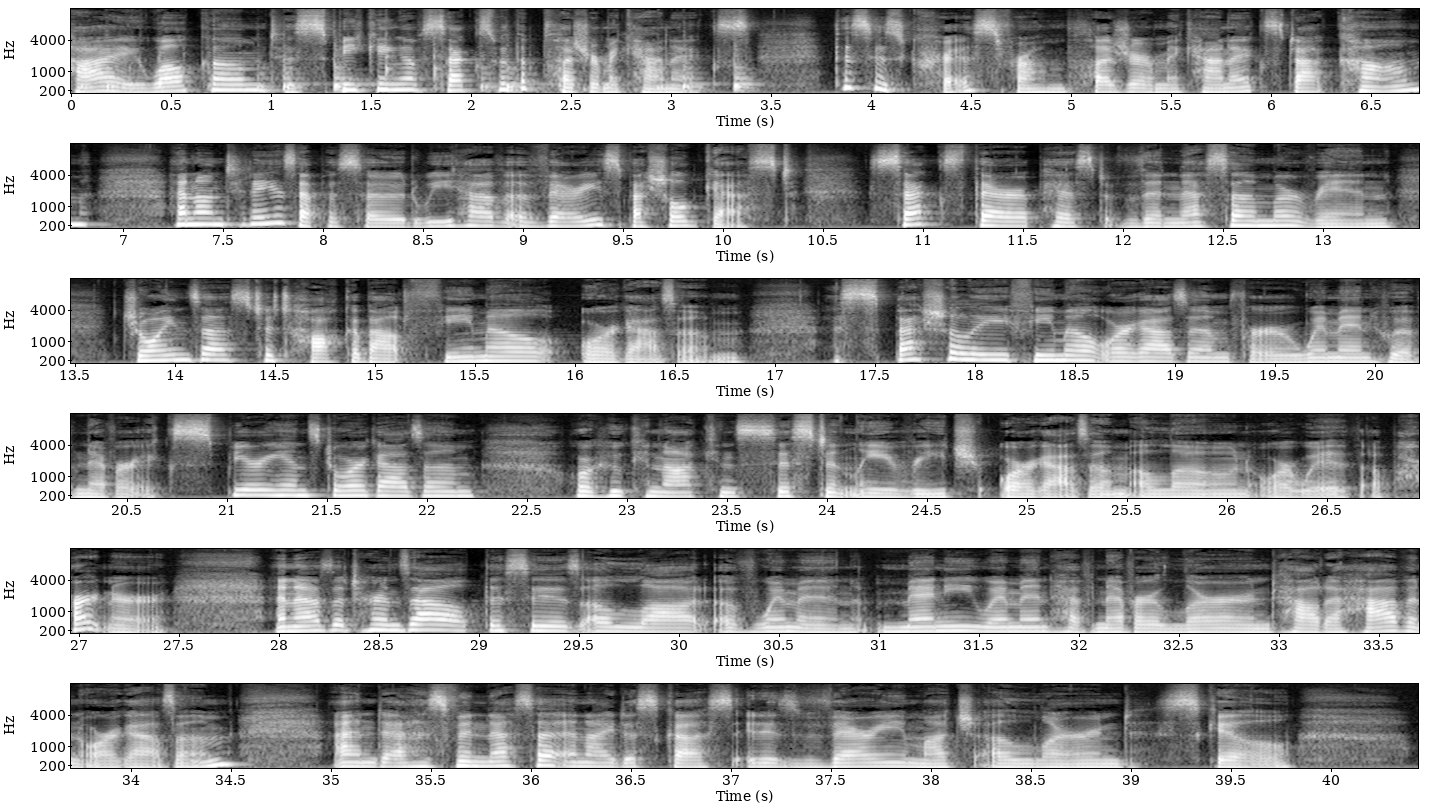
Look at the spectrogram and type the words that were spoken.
Hi, welcome to Speaking of Sex with the Pleasure Mechanics. This is Chris from PleasureMechanics.com, and on today's episode, we have a very special guest. Sex therapist Vanessa Marin joins us to talk about female orgasm, especially female orgasm for women who have never experienced orgasm or who cannot consistently reach orgasm alone or with a partner. And as it turns out, this is a lot of women. Many women have never learned how to have an orgasm. And as Vanessa and I discuss, it is very much a learned skill.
